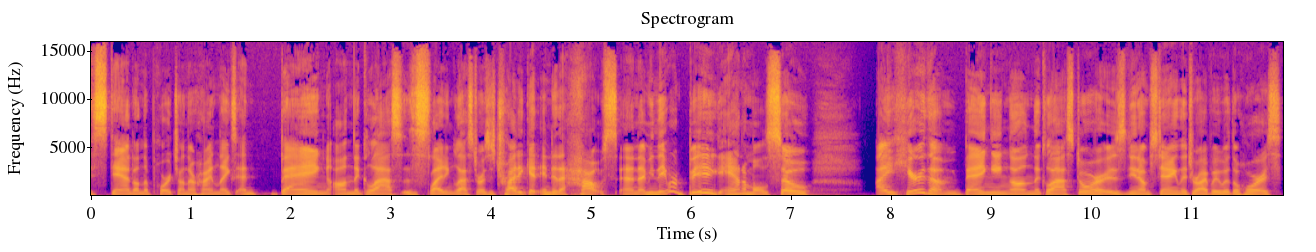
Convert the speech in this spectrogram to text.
stand on the porch on their hind legs and bang on the glass, the sliding glass doors to try to get into the house. And I mean, they were big animals. So I hear them banging on the glass doors. You know, I'm standing in the driveway with a horse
